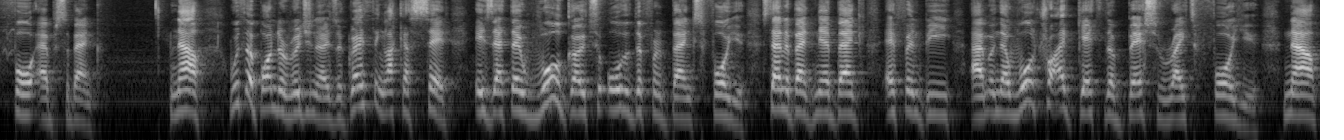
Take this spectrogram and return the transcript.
for Absa Bank. Now, with a bond originator, the great thing, like I said, is that they will go to all the different banks for you. Standard Bank, Nedbank, FNB, um, and they will try to get the best rate for you. Now,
